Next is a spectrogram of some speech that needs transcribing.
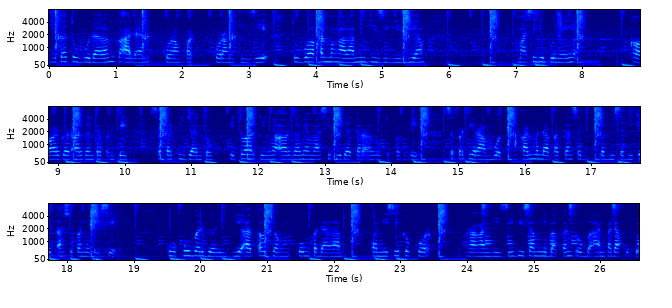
Jika tubuh dalam keadaan kurang kurang gizi, tubuh akan mengalami gizi-gizi yang masih dipunyai ke organ-organ terpenting seperti jantung. Itu artinya organ yang masih tidak terlalu penting seperti rambut akan mendapatkan sed lebih sedikit asupan nutrisi kuku bergerigi atau cengkung ke dalam. Kondisi kekurangan gizi bisa menyebabkan perubahan pada kuku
